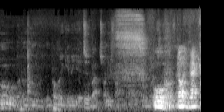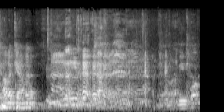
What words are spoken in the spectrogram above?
ooh, I don't know, we can probably give it you to about 25,000. Ooh, not in that colour gamut. You know, I mean, what,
